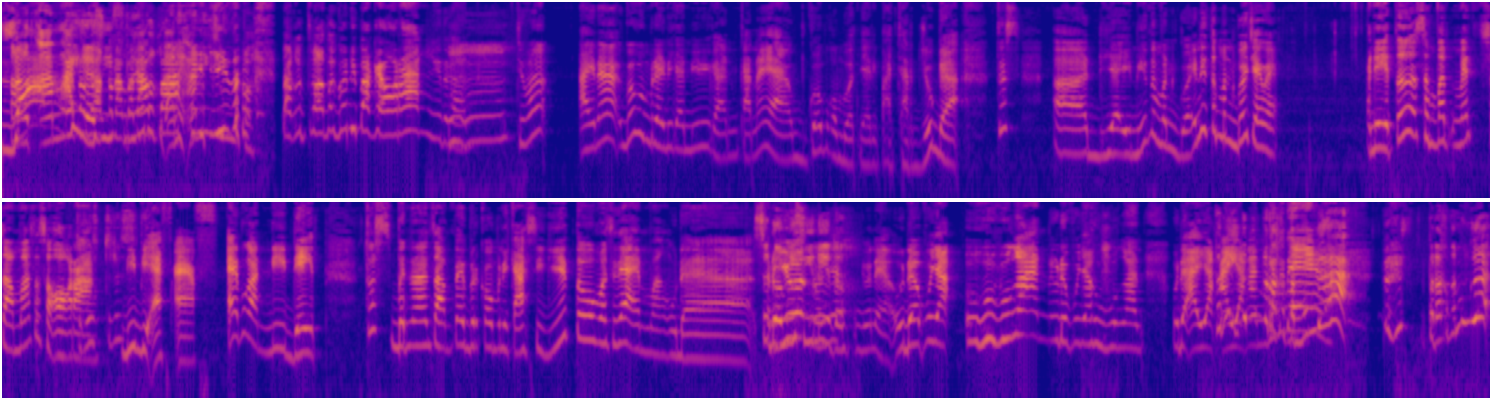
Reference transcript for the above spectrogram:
Takut Zam aneh nggak sih? kenapa Sebenarnya takut aneh-aneh, gitu. sumpah. takut sepatu gue dipakai orang gitu kan. Mm. cuma akhirnya gue memberanikan diri kan. Karena ya gue bukan buat nyari pacar juga. Terus eh, dia ini temen gue ini temen gue cewek dia itu sempat match sama seseorang Terus, terus? di BFF eh bukan di date. Terus beneran sampai berkomunikasi gitu. Maksudnya emang udah Sedomisili tuh. gimana ya? Udah punya hubungan udah punya hubungan udah ayak tapi, ayangan tapi pernah gitu ketemu nggak? Terus pernah ketemu nggak?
